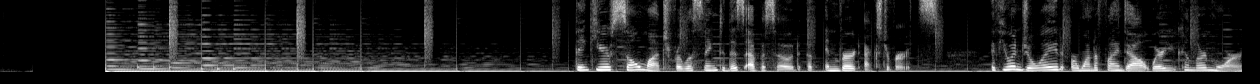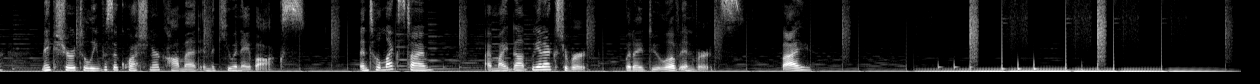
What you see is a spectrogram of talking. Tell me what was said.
Thank you so much for listening to this episode of Invert Extroverts. If you enjoyed or want to find out where you can learn more, make sure to leave us a question or comment in the Q&A box. Until next time, I might not be an extrovert, but I do love inverts. Bye.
